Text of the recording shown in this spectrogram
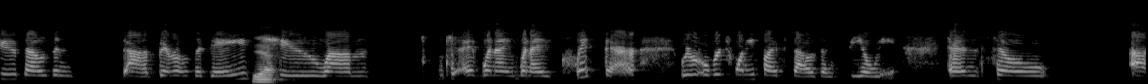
two thousand uh, barrels a day yeah. to um to, when I when I quit there we were over 25,000 BOE. And so, uh,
